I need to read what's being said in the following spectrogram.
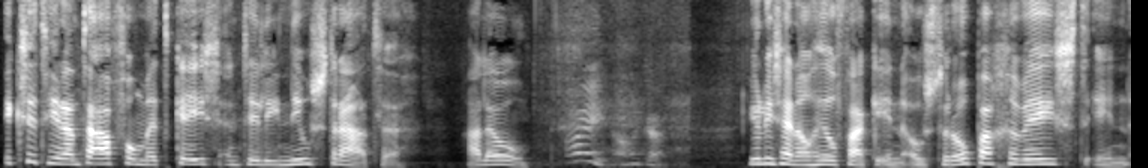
Ik zit hier aan tafel met Kees en Tilly Nieuwstraten. Hallo. Hoi, Anneke. Jullie zijn al heel vaak in Oost-Europa geweest, in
